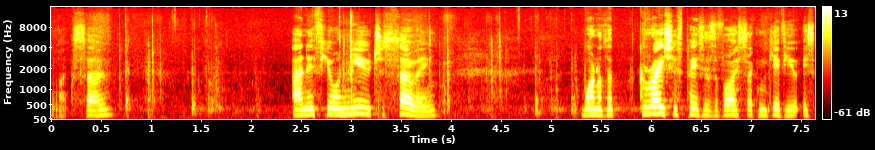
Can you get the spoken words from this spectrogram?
Like so. And if you're new to sewing, one of the greatest pieces of advice I can give you is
